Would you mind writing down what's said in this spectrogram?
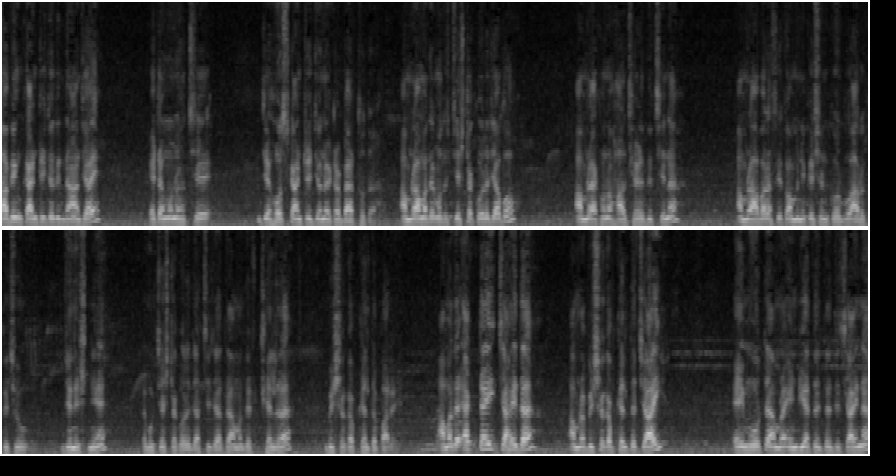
লাভিং কান্ট্রি যদি না যায়, এটা মনে হচ্ছে যে হোস্ট কান্ট্রির জন্য এটা ব্যর্থতা। আমরা আমাদের মতো চেষ্টা করে যাব, আমরা এখনও হাল ছেড়ে দিচ্ছি না। আমরা আবার আজকে কমিউনিকেশন করব আরও কিছু জিনিস নিয়ে এবং চেষ্টা করে যাচ্ছি যাতে আমাদের ছেলেরা বিশ্বকাপ খেলতে পারে। আমাদের একটাই চাহিদা, আমরা বিশ্বকাপ খেলতে চাই। এই মুহূর্তে আমরা ইন্ডিয়াতে যেতে চাই না,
